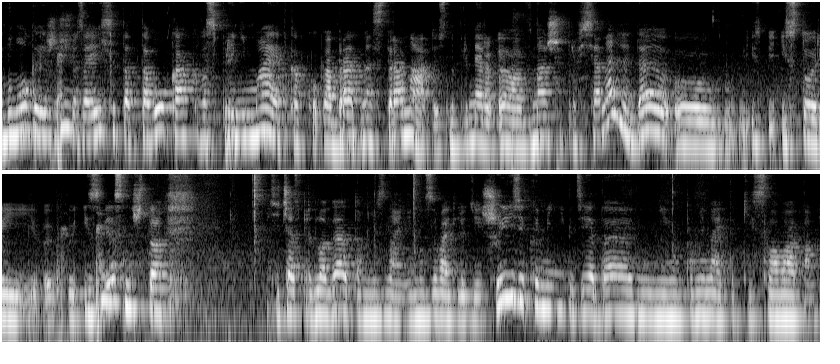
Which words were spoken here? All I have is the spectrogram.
многое же еще зависит от того, как воспринимает как обратная сторона. То есть, например, э, в нашей профессиональной да, э, истории э, известно, что Сейчас предлагают, там, не знаю, не называть людей шизиками нигде, да, не упоминать такие слова, там,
